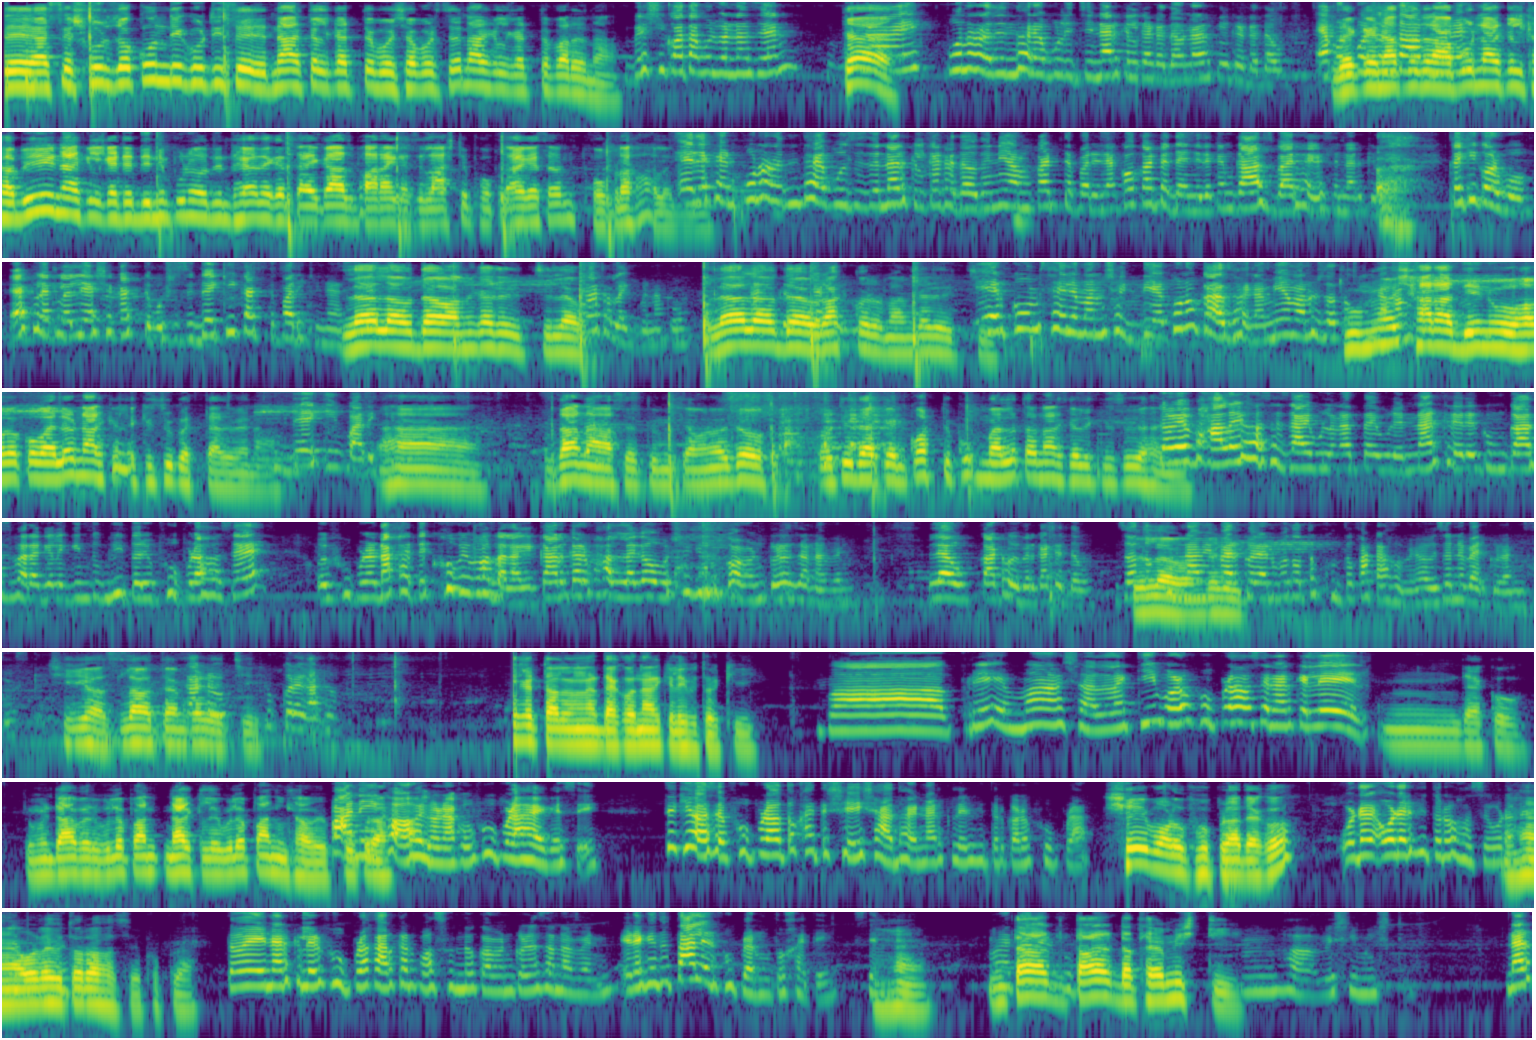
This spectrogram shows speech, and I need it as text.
আজকে সূর্য কোন দিক উঠিছে? নারকেল কাটতে বসে পড়ছে নারকেল কাটতে পারে না। বেশি কথা বলবেন না কে? পনেরো দিন ধরে বলেছি নারকেল কাটা দাও নারকেল কাটা দাও। এখন দেখেন আপনাদের আপু নারকেল খাবি নারকেল কাটে দিন পনেরো দিন থেকে দেখেন তাই গাছ ভাড়া গেছে লাস্টে ফোপড়া গেছে ফোপড়া খাওয়া এই দেখেন পনেরো দিন থেকে বলছি যে নারকেল কাটা দাও দিনি আমি কাটতে পারি না কেউ কাটা দেয়নি দেখেন গাছ বাইরে হয়ে গেছে নারকেল। তাই কি করব? এক লাখ লালি এসে কাটতে বসেছি দেখি কাটতে পারি কিনা। লে লাও দাও আমি কাটে দিচ্ছি লাও। কাটা লাগবে না লাও দাও রাগ করো না আমি কাটে দিচ্ছি। এরকম ছেলে মানুষের দিয়ে কোনো কাজ হয় না মেয়ে মানুষ যত তুমি ওই সারাদিন ওভাবে কোবাইলেও নারকেলে কিছু করতে পারবে না। দেখি পারি হ্যাঁ। জানা আছে তুমি কেমন? ওই যে ওটি দেখেন কষ্ট কূপ মারলে তো নারকেলে কিছু হয় তবে ভালোই হসে যাই বলে না তাই বলে। নারকেলের এরকম গাছ ভাড়া গেলে কিন্তু ভিতরে ফুপড়া হসে ওই ফুপড়াটা খাতে খুবই মজা লাগে। কার কার ভালো লাগে অবশ্যই কিন্তু কমেন্ট করে জানাবেন। লাও কাটো এবার কাটে দাও। যতক্ষণ লাও, আমি বের করে আনব ততক্ষণ তো কাটা হবে না। ওই জন্য বের করে আনছি আজকে। ঠিক আছে লাও তো আমি কাটে কাটো টুক করে কাটো। টালানা দেখো নারকেলের ভিতর কি। বাপ রে মাশাআল্লাহ কি বড় ফুপড়া নারকেলের। দেখো তুমি ডাবের বলে নারকেলের বলে পানি খাবে পানি খাওয়া হলো না ফুপড়া হয়ে গেছে। তো কি আছে ফুপড়াও তো খাইতে সেই স্বাদ হয় নারকেলের ভিতর করা ফুপড়া। সেই বড় ফোপড়া দেখো। ওটার ওটার ভিতরেও ওটার হ্যাঁ ভিতরেও ওটার হসে। ভিতরে আছে ফোপড়া। তো এই নারকেলের ফুপড়া কার কার পছন্দ কমেন্ট করে জানাবেন। এটা কিন্তু তালের ফুপড়ার মতো খাইতে হ্যাঁ মানে তার থেকে মিষ্টি। হুম, হ্যাঁ বেশি মিষ্টি।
